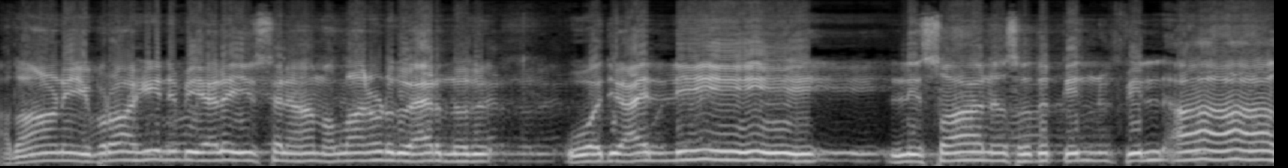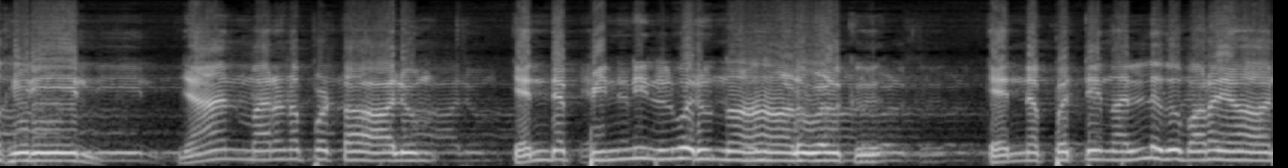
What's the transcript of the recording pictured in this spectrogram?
അതാണ് ഇബ്രാഹിം നബി അലൈഹി ഇസ്ലാം അള്ളഹാനോട് ദ്വാരുന്നത് ഞാൻ മരണപ്പെട്ടാലും എന്റെ പിന്നിൽ വരുന്ന ആളുകൾക്ക് എന്നെപ്പറ്റി നല്ലത് പറയാൻ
